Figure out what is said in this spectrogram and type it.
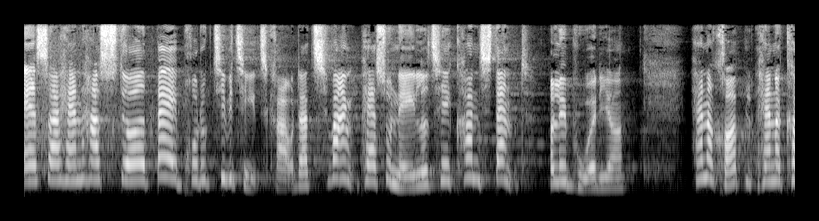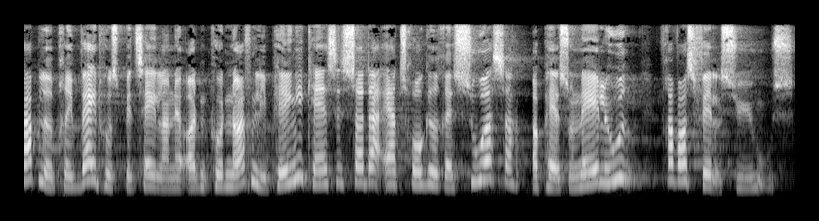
Altså, han har stået bag produktivitetskrav, der tvang personalet til konstant og løbe hurtigere. Han har, koblet, han har koblet privathospitalerne og den, på den offentlige pengekasse, så der er trukket ressourcer og personale ud fra vores fælles sygehus.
